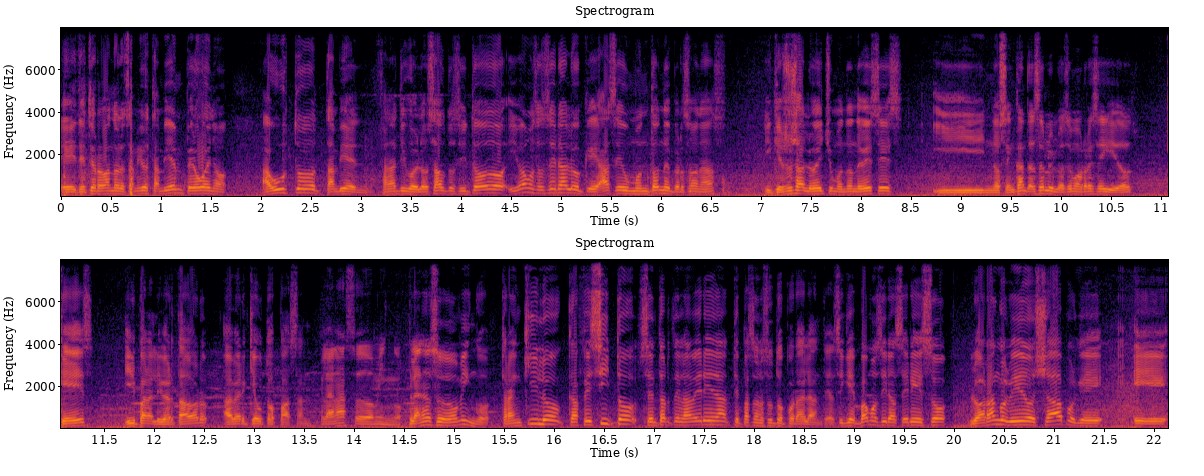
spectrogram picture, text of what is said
eh, te estoy robando los amigos también. Pero bueno, Augusto también, fanático de los autos y todo. Y vamos a hacer algo que hace un montón de personas y que yo ya lo he hecho un montón de veces y nos encanta hacerlo y lo hacemos reseguidos, que es ir para Libertador a ver qué autos pasan. Planazo de domingo. Planazo de domingo. Tranquilo, cafecito, sentarte en la vereda, te pasan los autos por adelante. Así que vamos a ir a hacer eso. Lo arranco el video ya porque eh,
